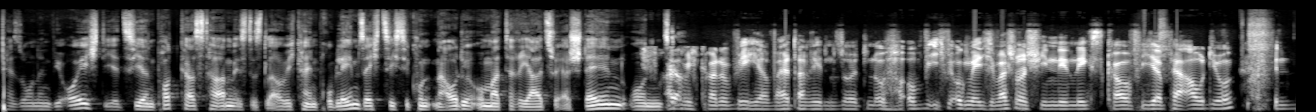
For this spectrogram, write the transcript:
Personen wie euch, die jetzt hier einen Podcast haben, ist es, glaube ich, kein Problem, 60 Sekunden Audiomaterial zu erstellen. Und ich frage mich gerade, ob wir hier weiterreden sollten, ob ich irgendwelche Waschmaschinen demnächst kaufe, hier per Audio. Wenn,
